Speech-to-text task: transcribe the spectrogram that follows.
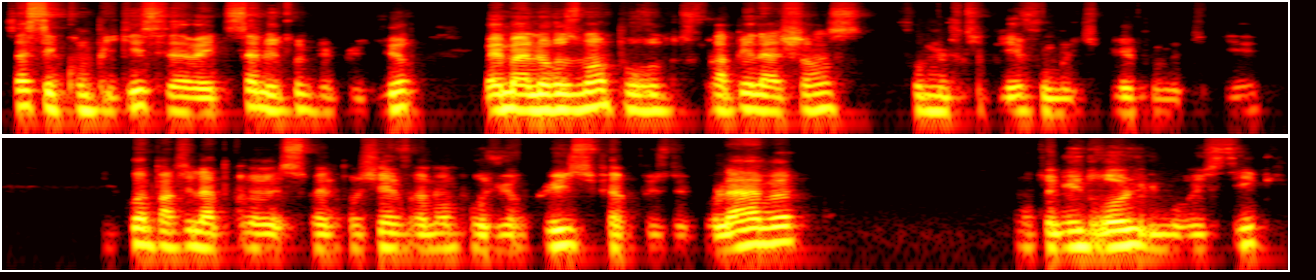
Ça, c'est compliqué, ça va être ça le truc le plus dur. Mais malheureusement, pour frapper la chance, faut multiplier, faut multiplier, faut multiplier à partir de la semaine prochaine, vraiment produire plus, faire plus de collabs, contenu drôle, humoristique,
